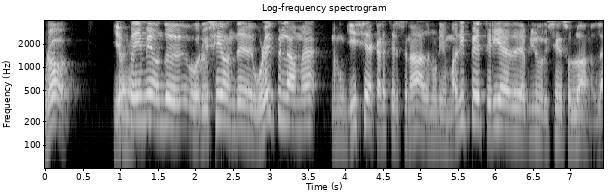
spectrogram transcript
ப்ரோ எப்பயுமே வந்து ஒரு விஷயம் வந்து உழைப்பு இல்லாம நமக்கு ஈஸியா கிடைச்சிருச்சுன்னா அதனுடைய மதிப்பே தெரியாது அப்படின்னு ஒரு விஷயம் சொல்லுவாங்கல்ல.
